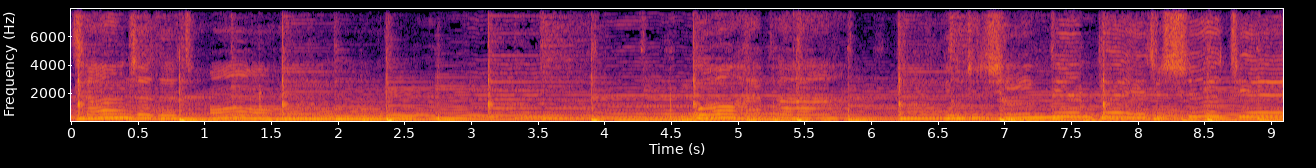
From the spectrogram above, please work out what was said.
藏着的痛，我害怕用真心面对这世界，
